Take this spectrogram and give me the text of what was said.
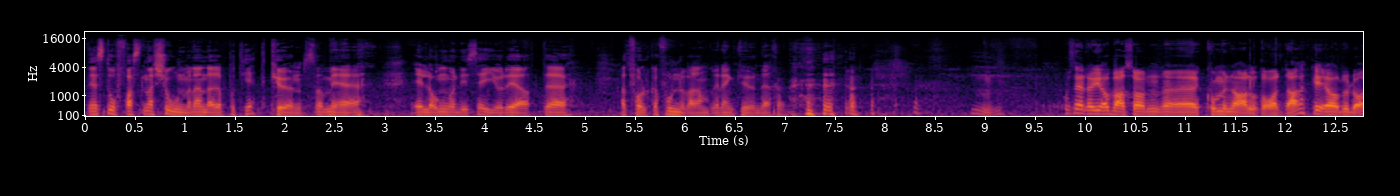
det er en stor fascinasjon med den der potetkøen som er, er lang. Og de sier jo det at, eh, at folk har funnet hverandre i den køen der. mm. Hvordan er det å jobbe som kommunalråder? kommunalråd da? Hva gjør du da?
